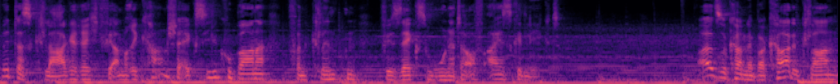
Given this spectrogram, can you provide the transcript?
wird das Klagerecht für amerikanische Exilkubaner von Clinton für sechs Monate auf Eis gelegt. Also kann der Bacardi-Clan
